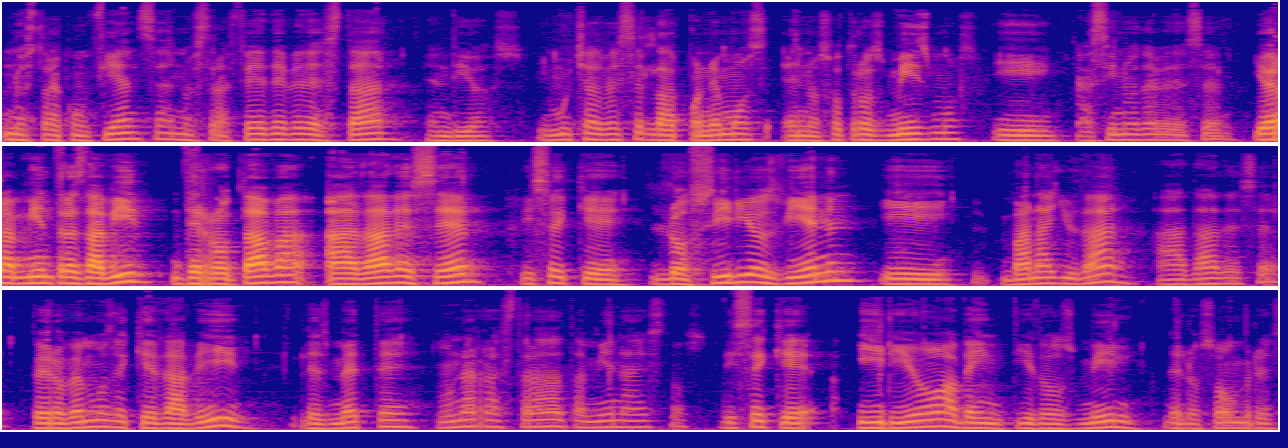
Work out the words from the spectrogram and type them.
Nuestra confianza, nuestra fe debe de estar en Dios. Y muchas veces la ponemos en nosotros mismos y así no debe de ser. Y ahora, mientras David derrotaba a Ser, dice que los sirios vienen y van a ayudar a Ser. Pero vemos de que David les mete una arrastrada también a estos. Dice que hirió a 22 mil de los hombres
